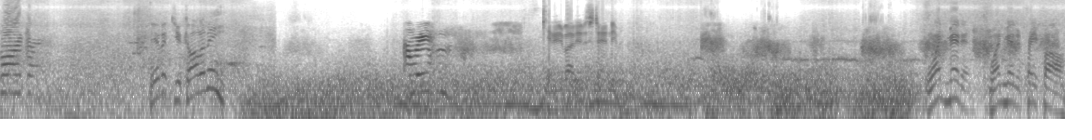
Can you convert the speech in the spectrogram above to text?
Morgan. David, you calling me? I'm. Can anybody understand him? One minute. One minute free fall.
